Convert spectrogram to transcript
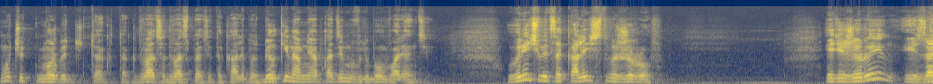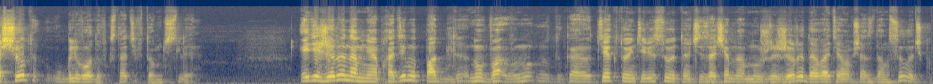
ну чуть, может быть, так, так 20-25 это калибр. Белки нам необходимы в любом варианте увеличивается количество жиров. Эти жиры и за счет углеводов, кстати, в том числе. Эти жиры нам необходимы под, ну, в, ну, те, кто интересует, значит, зачем нам нужны жиры, давайте я вам сейчас дам ссылочку.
